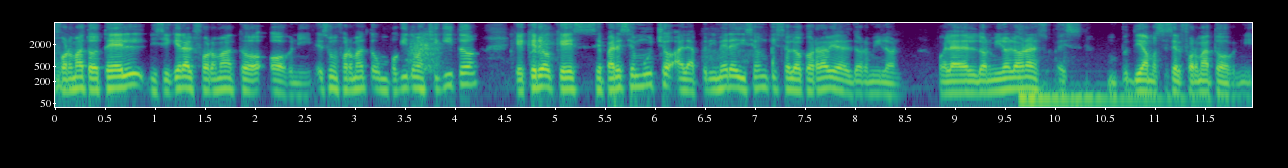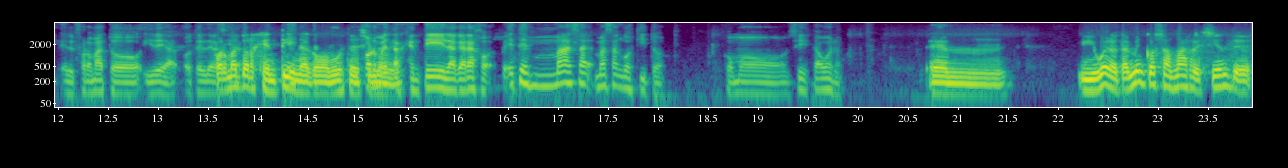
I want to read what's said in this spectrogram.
formato hotel, ni siquiera el formato ovni. Es un formato un poquito más chiquito que creo que se parece mucho a la primera edición que hizo Loco Rabia del Dormilón. Pues la del Dormilón ahora es digamos, es el formato el formato idea, Hotel de Formato Argentina, como me gusta decir. Formato Argentina, carajo. Este es más, más angostito. Como, sí, está bueno. Em, y bueno, también cosas más recientes.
